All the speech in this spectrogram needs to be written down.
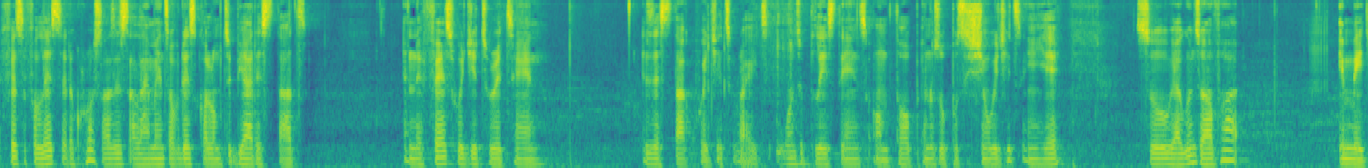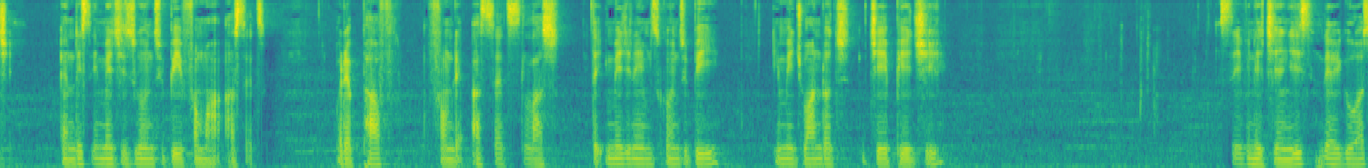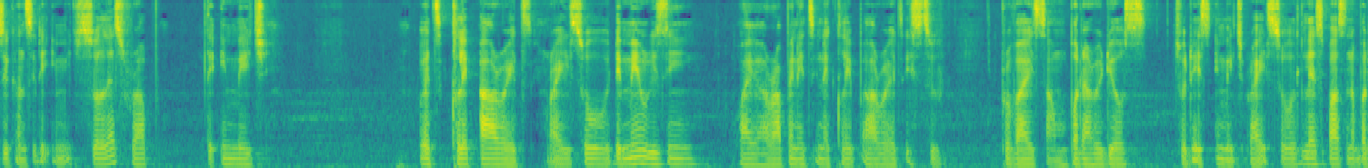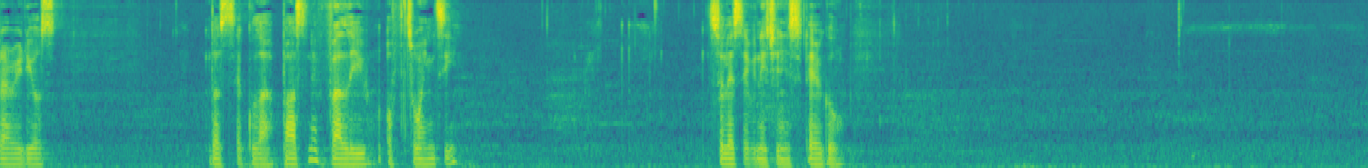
first of all, let's set the cross axis alignment of this column to be at the start and the first widget to return is a stack widget right? We want to place things on top and also position widgets in here. So we are going to have our image and this image is going to be from our asset with a path from the asset slash the image name is going to be image1.jpg saving the changes. There you go as you can see the image. So let's wrap the image with ClipRRect right? So the main reason are wrapping it in a ClipRRect is to provide some border radius to this image right? So let's pass in the border radius. The circular passing a value of 20 so let's save any changes there we go.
